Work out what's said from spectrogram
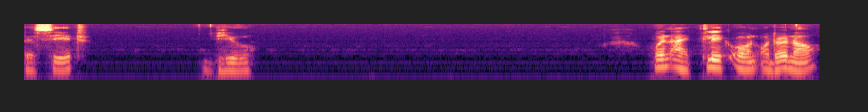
Let's see it. View when I click on order now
